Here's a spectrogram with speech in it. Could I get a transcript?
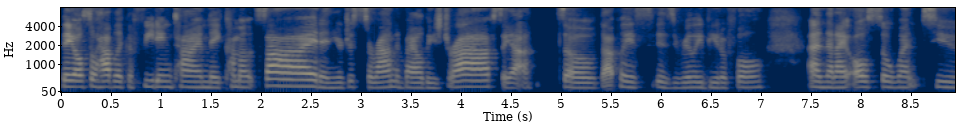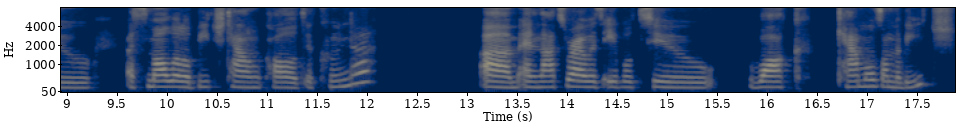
they also have like a feeding time. They come outside and you're just surrounded by all these giraffes. So yeah, so that place is really beautiful. And then I also went to a small little beach town called Ukunda. Um, and that's where I was able to walk camels on the beach.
